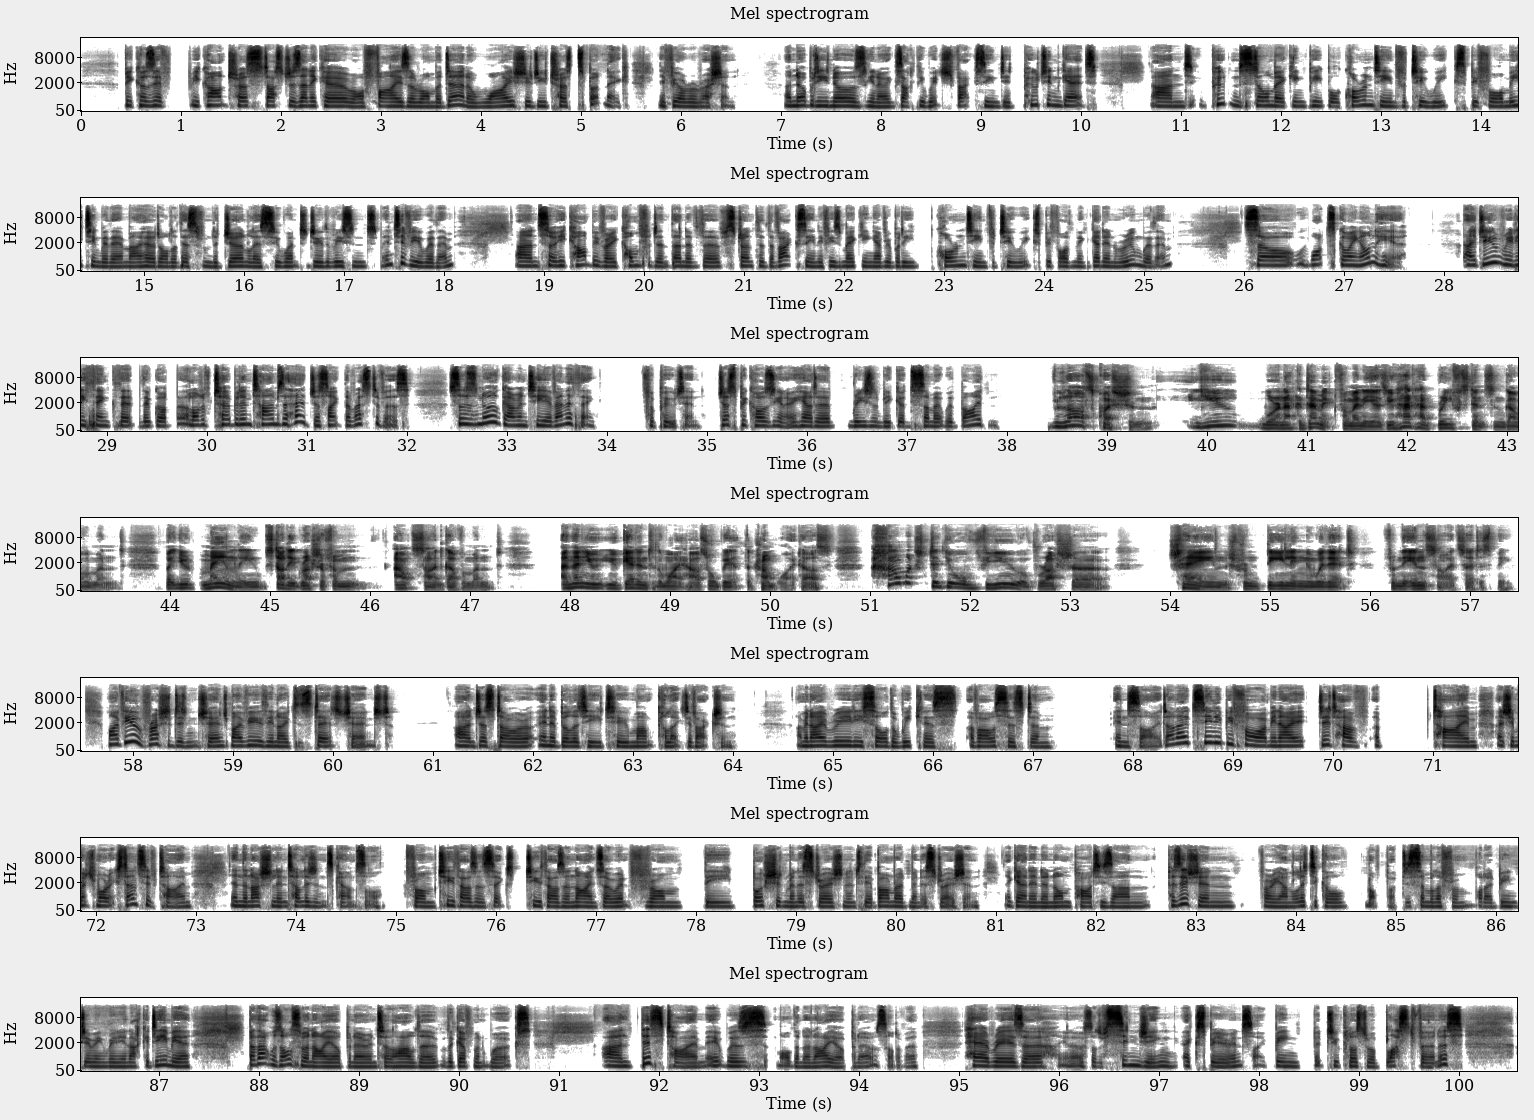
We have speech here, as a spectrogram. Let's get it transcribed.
Because if you can't trust AstraZeneca or Pfizer or Moderna, why should you trust Sputnik if you're a Russian? And nobody knows, you know, exactly which vaccine did Putin get. And Putin's still making people quarantine for two weeks before meeting with him. I heard all of this from the journalists who went to do the recent interview with him. And so he can't be very confident then of the strength of the vaccine if he's making everybody quarantine for two weeks before they can get in a room with him. So, what's going on here? I do really think that they've got a lot of turbulent times ahead, just like the rest of us. So, there's no guarantee of anything for Putin just because, you know, he had a reasonably good summit with Biden. Last question. You were an academic for many years. You had had brief stints in government, but you mainly studied Russia from outside government. And then you, you get into the White House, albeit the Trump White House. How much did your view of Russia change from dealing with it from the inside, so to speak? My view of Russia didn't change. My view of the United States changed. And just our inability to mount collective action. I mean, I really saw the weakness of our system inside. And I'd seen it before. I mean, I did have a time, actually much more extensive time, in the National Intelligence Council from 2006 2009. So I went from the Bush administration into the Obama administration, again in a non partisan position, very analytical, not that dissimilar from what I'd been doing really in academia. But that was also an eye opener into how the, the government works. And this time it was more than an eye opener, it was sort of a hair raiser, you know, sort of singeing experience, like being a bit too close to a blast furnace.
